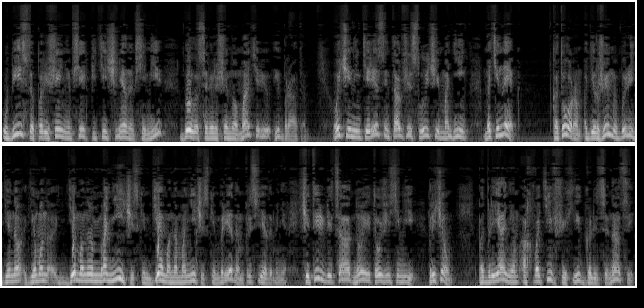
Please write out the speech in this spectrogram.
Убийство по решению всех пяти членов семьи – было совершено матерью и братом. Очень интересен также случай Маник, Матинек, в котором одержимы были демон, демономаническим, демономаническим бредом преследования четыре лица одной и той же семьи. Причем под влиянием охвативших их галлюцинаций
